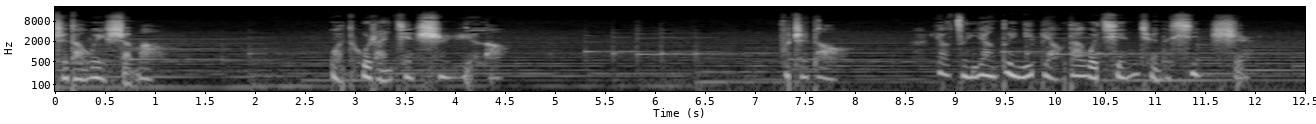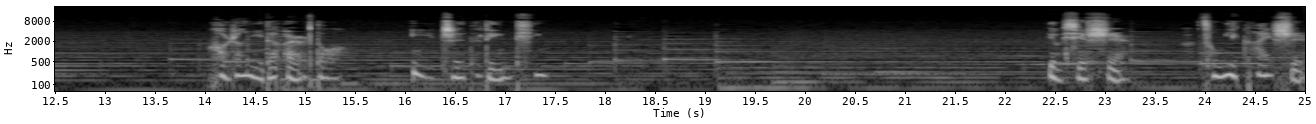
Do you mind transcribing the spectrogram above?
知道为什么，我突然间失语了。不知道要怎样对你表达我缱绻的心事，好让你的耳朵一直的聆听。有些事从一开始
